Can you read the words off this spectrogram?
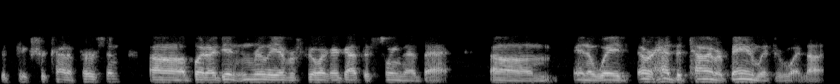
the picture kind of person. Uh, but I didn't really ever feel like I got to swing that back um, in a way, or had the time or bandwidth or whatnot.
